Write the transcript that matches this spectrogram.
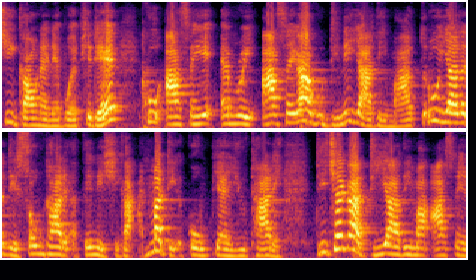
ကြည်ကောင်းနိုင်တဲ့ပွဲဖြစ်တယ်ခုအာဆင်ရဲ့ Emery အာဆင်ကအခုဒီနေ့ရာသီမှာသူတို့ရလက်တွေဆုံးထားတဲ့အသင်းတွေရှိကအမှတ်တွေအကုန်ပြန်ယူထားတယ်ဒီချက်ကဒီရာသီမှာအာဆင်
